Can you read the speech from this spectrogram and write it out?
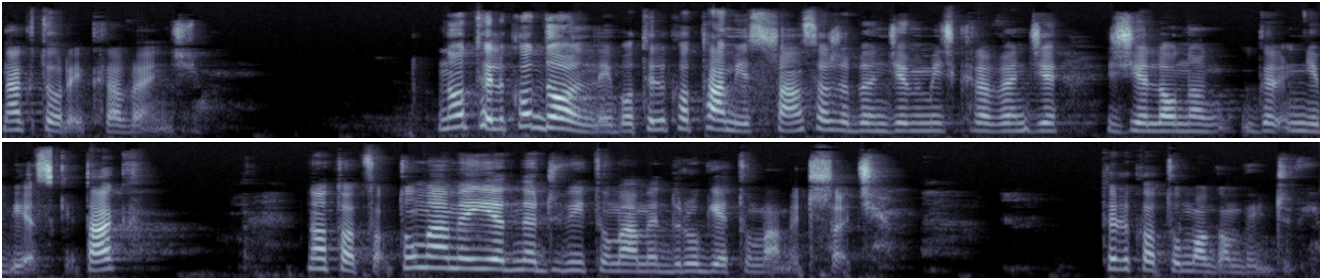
Na której krawędzi? No tylko dolnej, bo tylko tam jest szansa, że będziemy mieć krawędzie zielono-niebieskie, tak? No to co? Tu mamy jedne drzwi, tu mamy drugie, tu mamy trzecie. Tylko tu mogą być drzwi.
